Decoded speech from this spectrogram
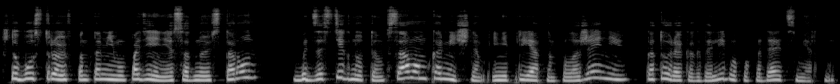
чтобы, устроив пантомиму падения с одной из сторон, быть застигнутым в самом комичном и неприятном положении, в которое когда-либо попадает смертный.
